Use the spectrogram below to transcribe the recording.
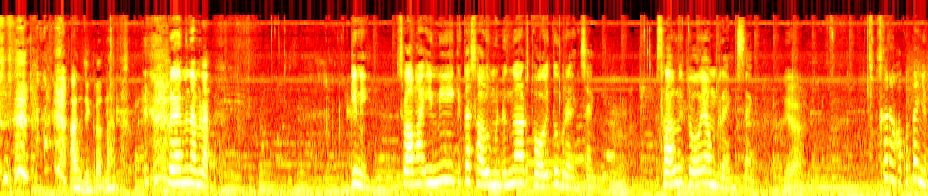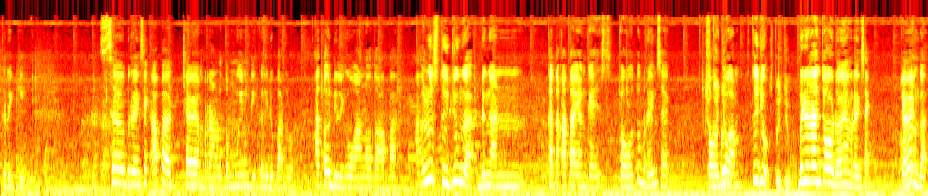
Anjing Ratna. bentar, bentar, bentar. gini selama ini kita selalu mendengar cowok itu brengsek. Hmm, selalu cowok yang brengsek. Ya. sekarang aku tanya ke Ricky sebrengsek apa cewek yang pernah lo temuin di kehidupan lo? Atau di lingkungan lo atau apa? Ah, lu setuju nggak dengan kata-kata yang kayak cowok tuh brengsek cowok Setuju. doang setuju Setuju. beneran cowok doang yang brengsek cewek enggak,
